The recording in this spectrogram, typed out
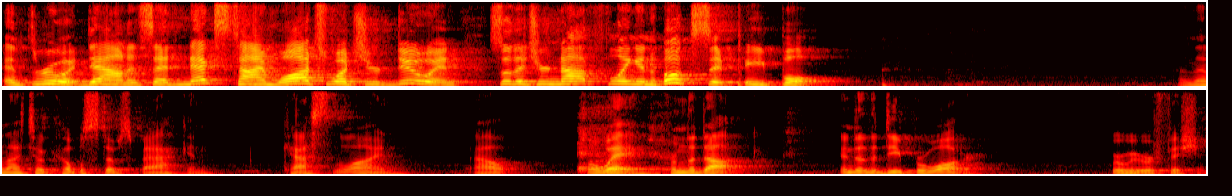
and threw it down and said, Next time, watch what you're doing so that you're not flinging hooks at people. And then I took a couple steps back and cast the line out away from the dock into the deeper water where we were fishing.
